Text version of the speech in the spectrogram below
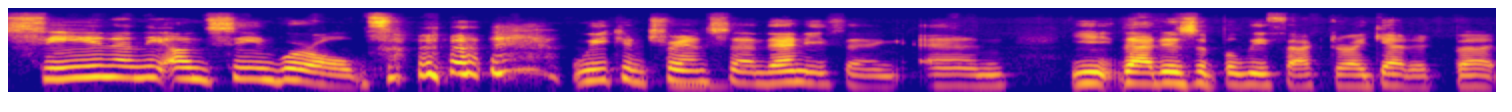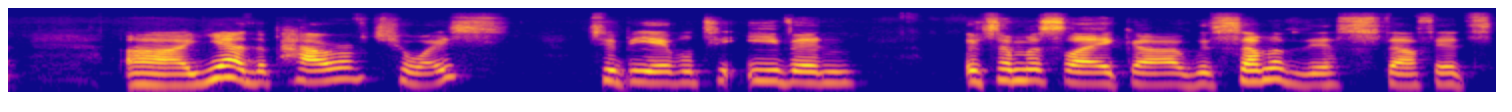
seen and the unseen worlds, we can transcend anything. And that is a belief factor. I get it. But uh, yeah, the power of choice to be able to even, it's almost like uh, with some of this stuff, it's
